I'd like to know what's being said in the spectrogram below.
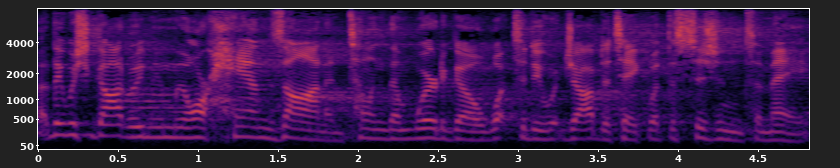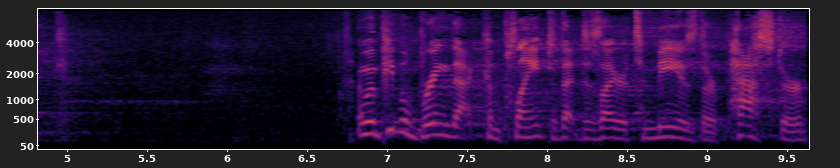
Uh, they wish God would be more hands on in telling them where to go, what to do, what job to take, what decision to make. And when people bring that complaint or that desire to me as their pastor,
